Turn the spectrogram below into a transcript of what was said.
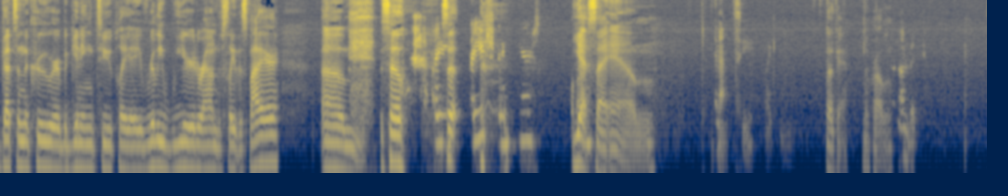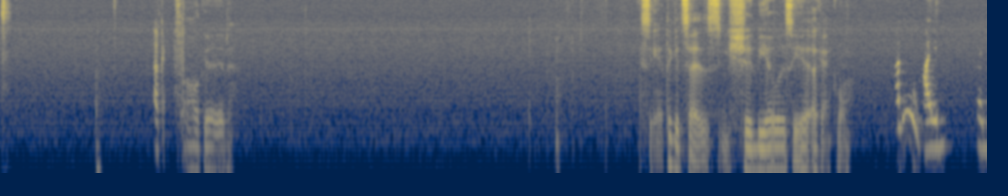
Guts and the crew are beginning to play a really weird round of Slay the Spire. Um, so Are you So- are you streaming yours? Hold yes, I am. I cannot see. Like Okay, no problem. Okay. All good. Let's see, I think it says you should be able to see it. Okay, cool. How do you hide Craig's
